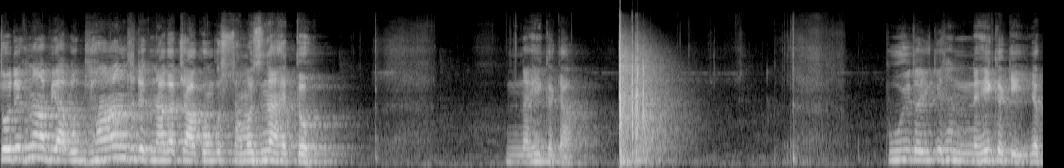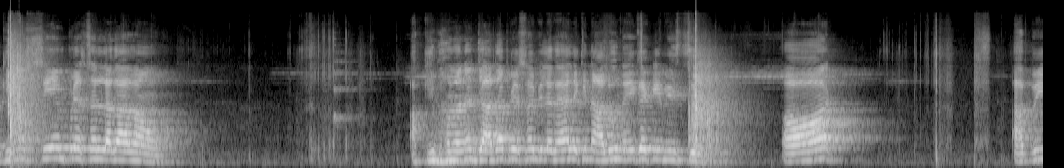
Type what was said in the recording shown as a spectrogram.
तो देखना अभी आपको ध्यान से देखना अगर चाकुओं को समझना है तो। नहीं कटा। पूरी तरीके से नहीं कटी, जबकि मैं सेम प्रेशर लगा रहा हूँ। अब की मैंने ज़्यादा प्रेशर भी लगाया, लेकिन आलू नहीं कटी बीच से। और अभी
